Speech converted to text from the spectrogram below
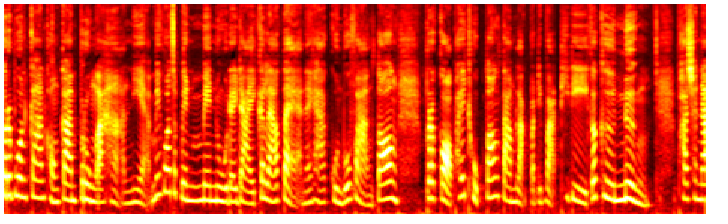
กระบวนการของการปรุงอาหารเนี่ยไม่ว่าจะเป็นเมนูใด ๆ ก็แล้วแต่นะคะคุณผู้ฟังต้องประกอบให้ถูกต้องตามหลักปฏิบัติที่ดีก็คือ 1. ภาชนะ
